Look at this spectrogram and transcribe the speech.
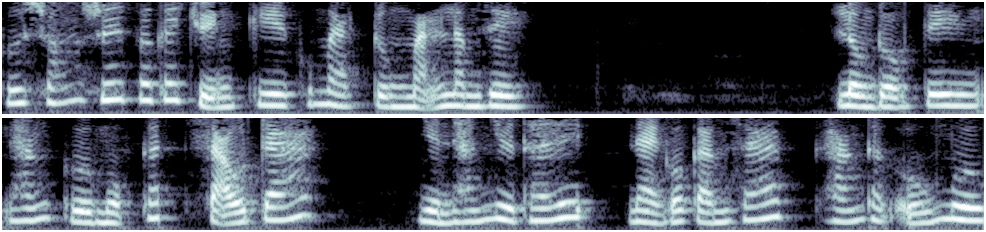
Cứ xoắn suýt với cái chuyện kia của Mạc trùng Mạnh làm gì? Lần đầu tiên hắn cười một cách xảo trá. Nhìn hắn như thế, nàng có cảm giác hắn thật ủ mưu.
